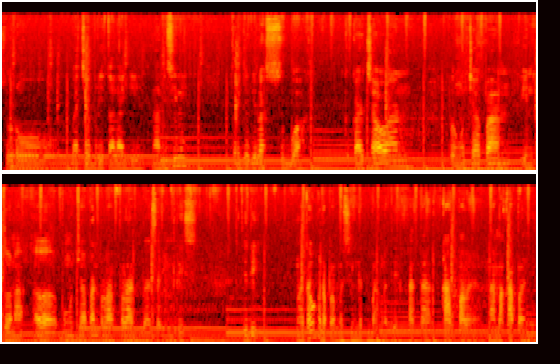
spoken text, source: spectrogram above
suruh baca berita lagi. Nah di sini terjadilah sebuah kekacauan pengucapan intona uh, pengucapan pelafalan bahasa Inggris. Jadi nggak tahu kenapa masih inget banget ya kata kapal nama kapalnya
